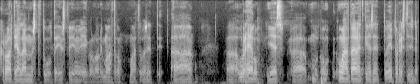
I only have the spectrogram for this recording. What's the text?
Kroatian lämmöstä tultiin just viime viikolla, oli mahtava, mahtava setti. Uh, uh, urheilu, jes, uh, mutta omalla tällä hetkellä se, että eturisti sinne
